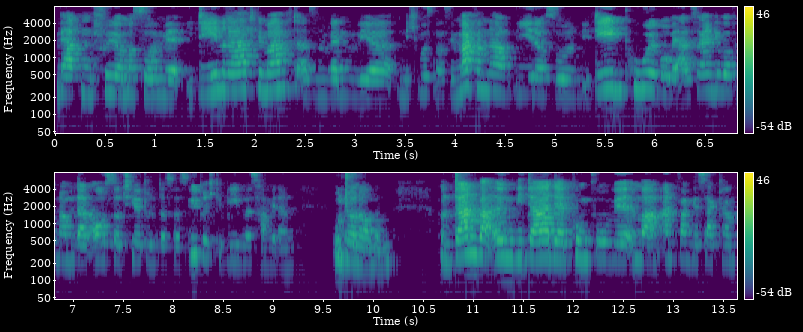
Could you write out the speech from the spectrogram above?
Wir hatten früher immer so, haben wir Ideenrat gemacht. Also wenn wir nicht wussten, was wir machen, haben jeder so einen Ideenpool, wo wir alles reingeworfen haben und dann aussortiert und das, was übrig geblieben ist, haben wir dann unternommen. Und dann war irgendwie da der Punkt, wo wir immer am Anfang gesagt haben,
